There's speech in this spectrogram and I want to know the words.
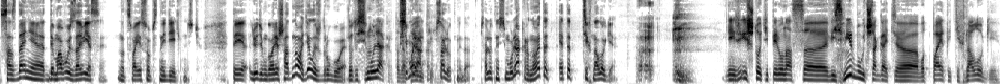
создание дымовой завесы над своей собственной деятельностью. Ты людям говоришь одно, а делаешь другое. Ну, это симулятор тогда Симулятор, политики. абсолютный, да. Абсолютный симулятор, но это, это технология. И, и что, теперь у нас э, весь мир будет шагать э, вот по этой технологии?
